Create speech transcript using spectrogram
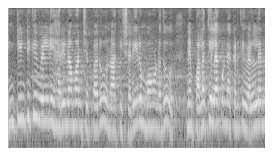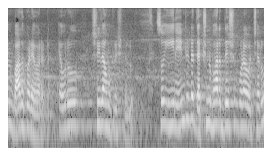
ఇంటింటికి వెళ్ళి హరినామాన్ని చెప్పారు. నాకు ఈ శరీరం బాగుండదు. నేను పల్లకి లేకుండా ఎక్కడికి వెళ్ళలేనని బాధపడేవారట. ఎవరు? శ్రీరామకృష్ణులు. సో ఈయన ఏంటంటే దక్షిణ భారతదేశం కూడా వచ్చారు.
